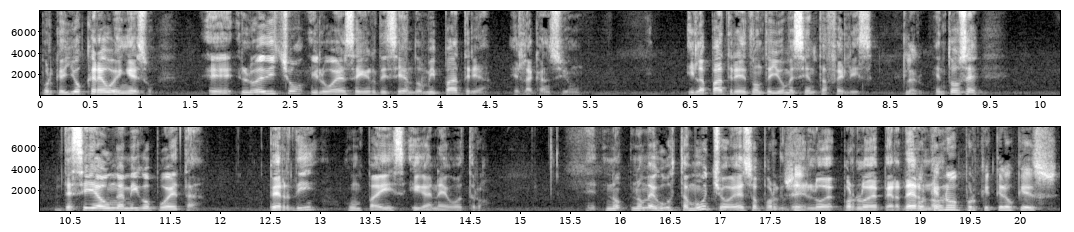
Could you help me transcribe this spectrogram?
porque yo creo en eso. Eh, lo he dicho y lo voy a seguir diciendo, mi patria es la canción y la patria es donde yo me sienta feliz. Claro. Entonces, decía un amigo poeta, perdí un país y gané otro. Eh, no, no me gusta mucho eso por, lo, por lo de perder, ¿Por qué ¿no? Porque creo que es...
